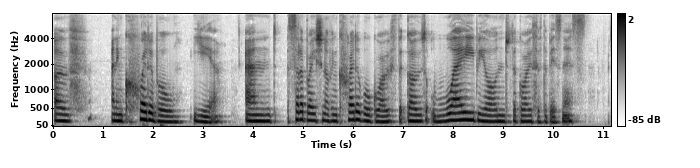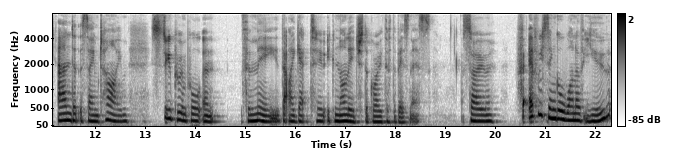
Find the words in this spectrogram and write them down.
of an incredible year and celebration of incredible growth that goes way beyond the growth of the business. And at the same time, super important for me that I get to acknowledge the growth of the business. So, for every single one of you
